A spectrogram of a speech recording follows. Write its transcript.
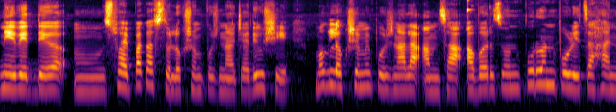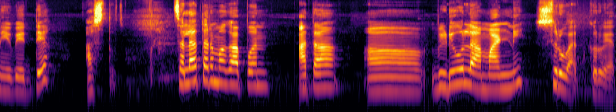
नैवेद्य स्वयंपाक असतो लक्ष्मीपूजनाच्या दिवशी. मग लक्ष्मीपूजनाला आमचा आवर्जून पुरणपोळीचा हा नैवेद्य असतोच. चला तर मग आपण आता व्हिडिओला मांडणी सुरुवात करूयात.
